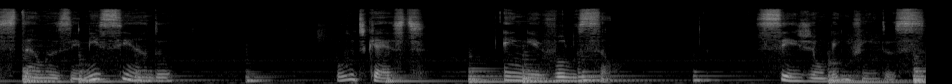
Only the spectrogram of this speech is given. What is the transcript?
Estamos iniciando podcast em evolução. Sejam bem-vindos.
